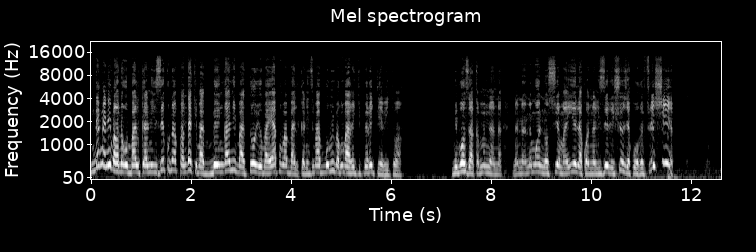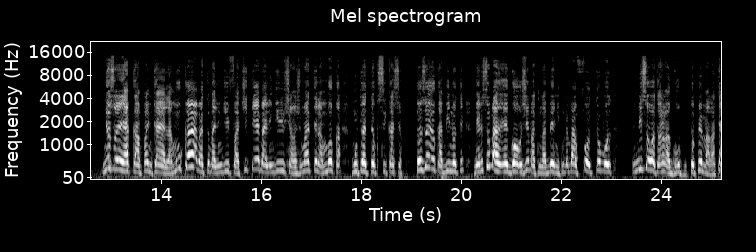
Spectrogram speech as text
ndenge nini bakanda kobalkanize kuna pandaki babengani bato oyo baya mpo babalkanize babomi bango barécupérer territoire. Mais bozala quand même na, na, na, na, mwa notion ya mayele ya koanalyse les choses ya koréfléchir. Nyonso oyo ya campagne kaka ya lamuka bato balingi faci te balingi changement te na mboka moto ya toxication. Tozoyoka bino te mais so baégorge bato na beni kuna bafoto biso bato wana bagroupe topemaka te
